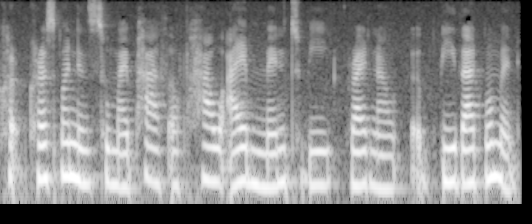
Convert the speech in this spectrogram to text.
co- correspondence to my path of how I am meant to be right now, uh, be that woman.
